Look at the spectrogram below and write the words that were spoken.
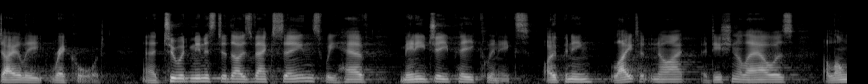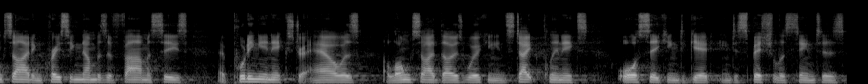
daily record. Uh, to administer those vaccines, we have many GP clinics opening late at night, additional hours, alongside increasing numbers of pharmacies, uh, putting in extra hours alongside those working in state clinics or seeking to get into specialist centres,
